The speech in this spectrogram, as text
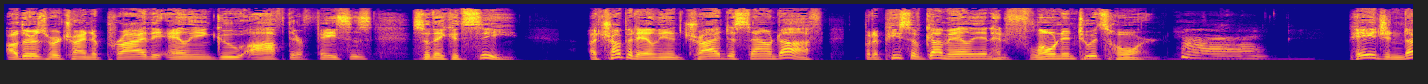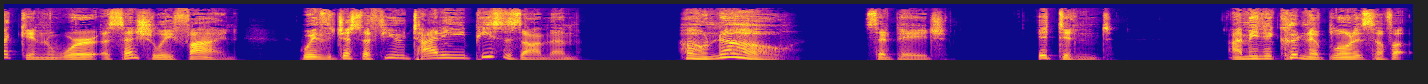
Others were trying to pry the alien goo off their faces so they could see. A trumpet alien tried to sound off, but a piece of gum alien had flown into its horn. Paige and Nutkin were essentially fine, with just a few tiny pieces on them. Oh no, said Paige. It didn't. I mean, it couldn't have blown itself up.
